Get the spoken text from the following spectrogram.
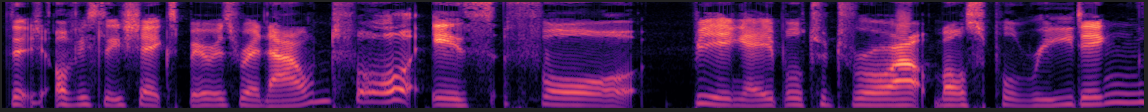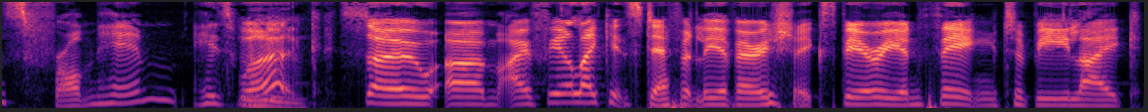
that obviously Shakespeare is renowned for is for being able to draw out multiple readings from him, his mm-hmm. work. Mm. So um, I feel like it's definitely a very Shakespearean thing to be like,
